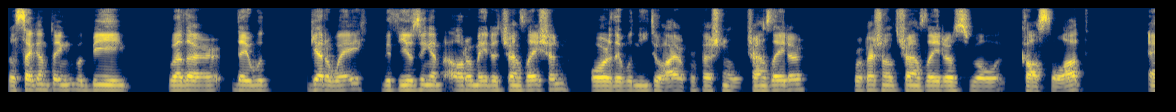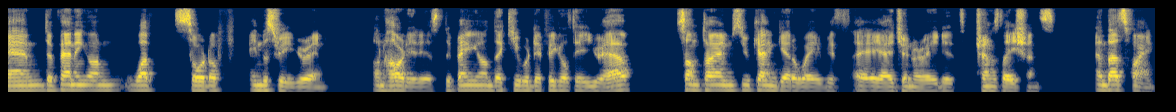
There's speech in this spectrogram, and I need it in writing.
The second thing would be whether they would get away with using an automated translation or they would need to hire a professional translator. Professional translators will cost a lot. And depending on what sort of industry you're in, on how hard it is, depending on the keyword difficulty you have, sometimes you can get away with AI generated translations. And that's fine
